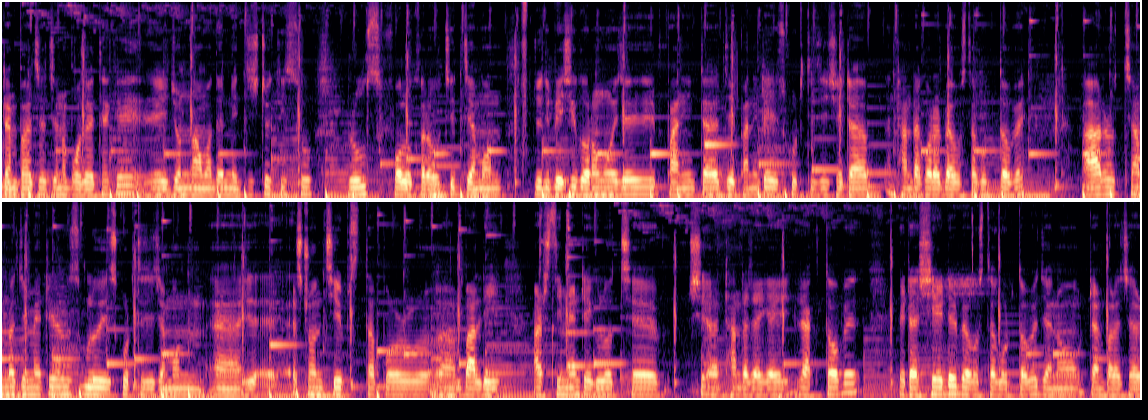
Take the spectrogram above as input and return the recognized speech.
টেম্পারেচার যেন বজায় থাকে। এই জন্য আমাদের নির্দিষ্ট কিছু রুলস ফলো করা উচিত। যেমন, যদি বেশি গরম হয়ে যায়, পানিটা, যে পানিটা ইউজ করতেছি, সেটা ঠান্ডা করার ব্যবস্থা করতে হবে। আর হচ্ছে আমরা যে ম্যাটেরিয়ালসগুলো ইউজ করতেছি, যেমন স্টোন চিপস তারপর বালি আর সিমেন্ট এগুলো হচ্ছে ঠান্ডা জায়গায় রাখতে হবে। এটা শেডের ব্যবস্থা করতে হবে যেন টেম্পারেচার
